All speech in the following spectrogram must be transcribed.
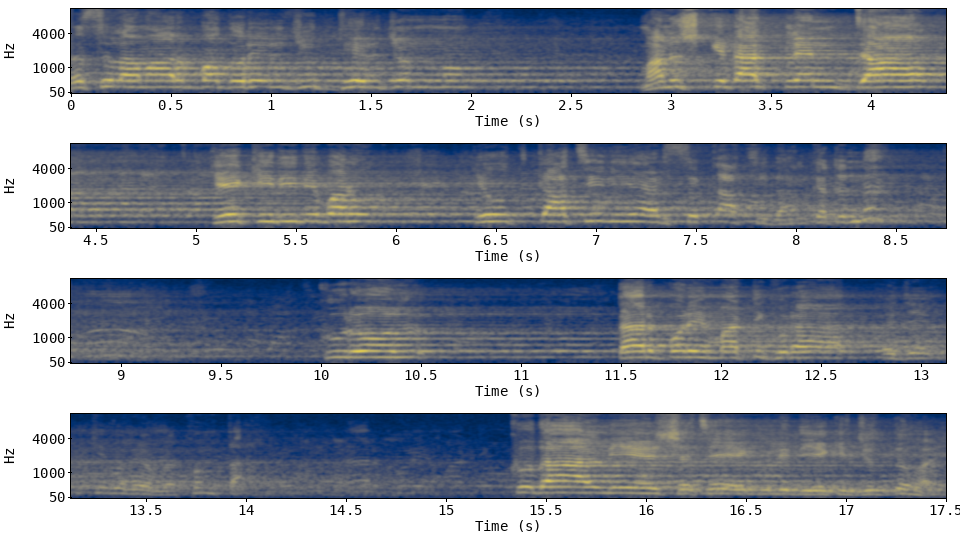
রসুল আমার বদরের যুদ্ধের জন্য মানুষকে ডাকলেন, যাও, কে কি দিতে পারো? কেউ কাচি নিয়ে আসছে, কাচি ধান কাটেন না? কুরল, তারপরে মাটি খোঁড়া, ওই যে কি বলি আমরা, খুন্তা। কোদাল নিয়ে এসেছে, এগুলি দিয়ে কি যুদ্ধ হয়?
